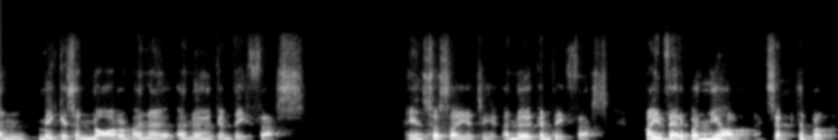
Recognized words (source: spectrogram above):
yn megis y norm yn y, yn y gymdeithas, in society, yn y gymdeithas. Mae'n dderbyniol, acceptable.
